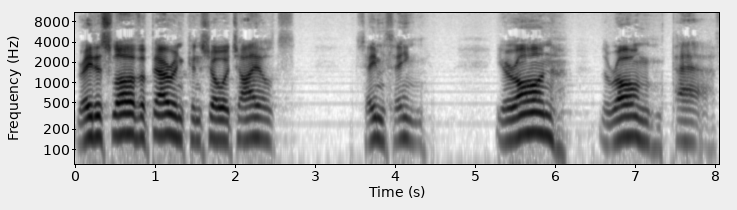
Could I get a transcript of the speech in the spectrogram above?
Greatest love a parent can show a child. Same thing. You're on the wrong path.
